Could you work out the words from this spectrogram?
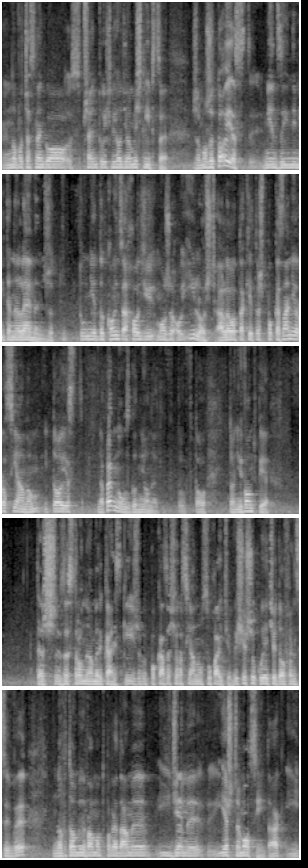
nowoczesnego sprzętu, jeśli chodzi o myśliwce. Że może to jest między innymi ten element, że tu, tu nie do końca chodzi może o ilość, ale o takie też pokazanie Rosjanom, i to jest na pewno uzgodnione, to, w to, to nie wątpię, też ze strony amerykańskiej, żeby pokazać Rosjanom, słuchajcie, wy się szykujecie do ofensywy, no to my wam odpowiadamy i idziemy jeszcze mocniej, tak? I,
